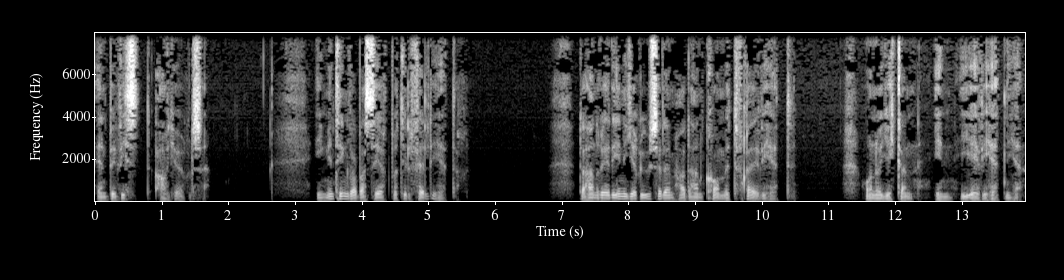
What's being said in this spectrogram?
En bevisst avgjørelse. Ingenting var basert på tilfeldigheter. Da han red inn i Jerusalem, hadde han kommet fra evighet, og nå gikk han inn i evigheten igjen.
